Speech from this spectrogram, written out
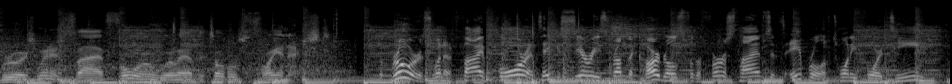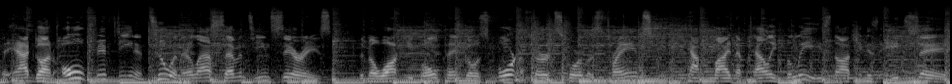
Brewers win it 5-4. We'll have the totals for you next. The Brewers win at 5 4 and take a series from the Cardinals for the first time since April of 2014. They had gone 0 15 and 2 in their last 17 series. The Milwaukee bullpen goes four and a third scoreless frames, capped by Neftali Feliz notching his eighth save.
